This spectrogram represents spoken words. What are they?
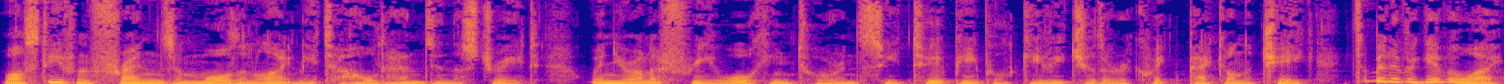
Whilst even friends are more than likely to hold hands in the street, when you're on a free walking tour and see two people give each other a quick peck on the cheek, it's a bit of a giveaway.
